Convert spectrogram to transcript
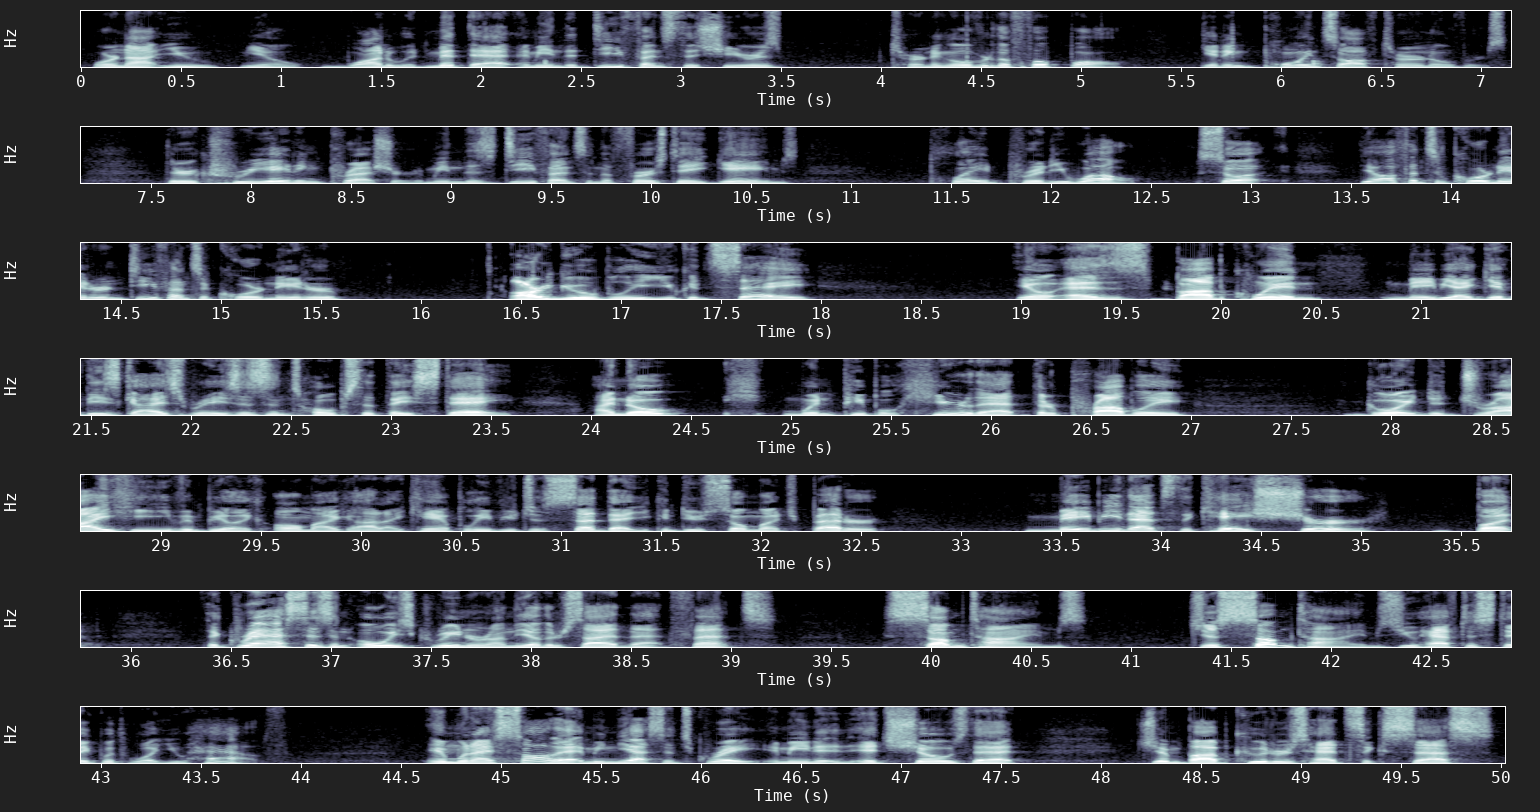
or not you you know want to admit that. I mean, the defense this year is turning over the football, getting points off turnovers. They're creating pressure. I mean, this defense in the first eight games played pretty well. So the offensive coordinator and defensive coordinator arguably you could say, you know, as Bob Quinn, maybe I give these guys raises in hopes that they stay. I know when people hear that, they're probably going to dry heave and be like, "Oh my god, I can't believe you just said that. You can do so much better." Maybe that's the case, sure, but the grass isn't always greener on the other side of that fence. Sometimes, just sometimes, you have to stick with what you have. And when I saw that, I mean, yes, it's great. I mean, it, it shows that Jim Bob Cooter's had success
